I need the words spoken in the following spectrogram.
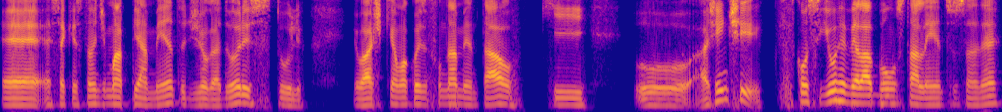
É, essa questão de mapeamento de jogadores, Túlio, eu acho que é uma coisa fundamental que o, a gente conseguiu revelar bons talentos, né?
